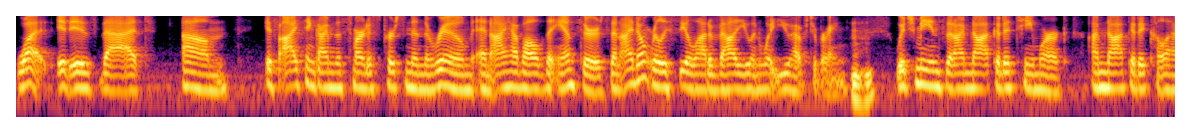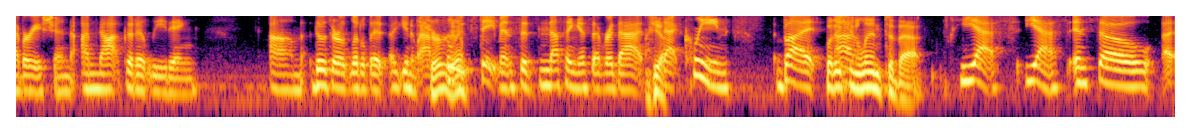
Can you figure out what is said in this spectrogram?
what? It is that um, if I think I'm the smartest person in the room and I have all the answers, then I don't really see a lot of value in what you have to bring, which means that I'm not good at teamwork. I'm not good at collaboration. I'm not good at leading. Um, those are a little bit, you know, Sure, absolute yeah. statements. It's nothing is ever that Yeah. that clean, but But it can lend to that. Yes, yes, and so uh,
